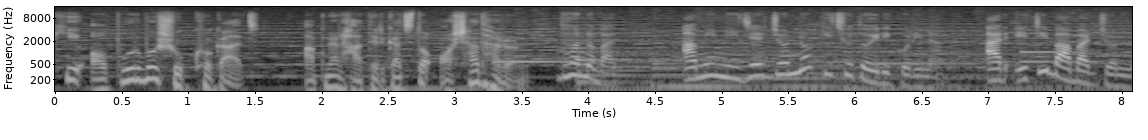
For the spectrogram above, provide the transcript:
কি অপূর্ব সূক্ষ্ম কাজ। আপনার হাতের কাজ তো অসাধারণ। ধন্যবাদ। আমি নিজের জন্য কিছু তৈরি করি না আর এটি বাবার জন্য।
